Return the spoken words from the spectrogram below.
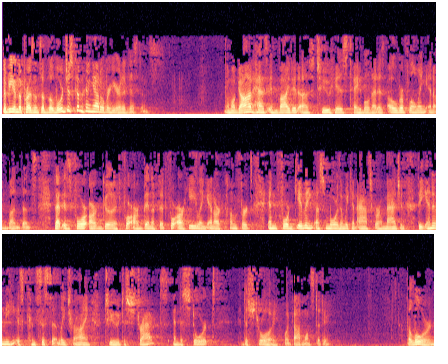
to be in the presence of the Lord. Just come hang out over here at a distance. And while God has invited us to his table that is overflowing in abundance, that is for our good, for our benefit, for our healing and our comfort, and for giving us more than we can ask or imagine, the enemy is consistently trying to distract and distort and destroy what God wants to do. The Lord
